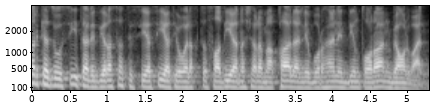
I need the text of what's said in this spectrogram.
مركز سيتا للدراسات السياسية والاقتصادية نشر مقالا لبرهان الدين طوران بعنوان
